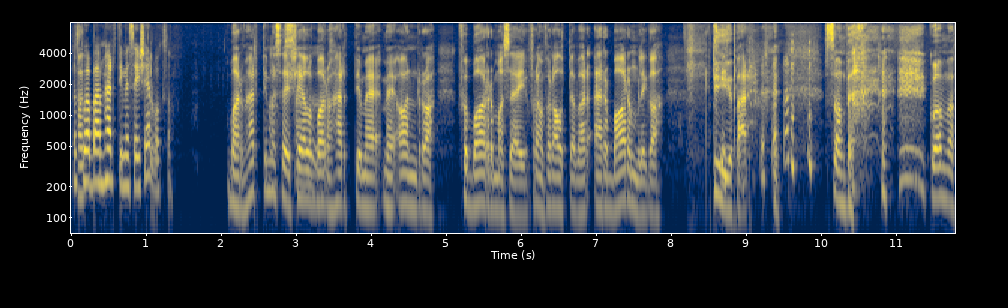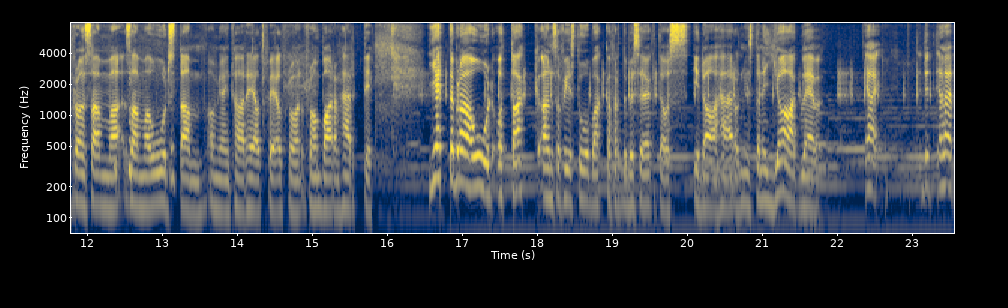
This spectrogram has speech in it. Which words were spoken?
Man ska vara barmhärtig med sig själv också barmhärtig med Absolut. sig själv, barmhärtig med, med andra, förbarma sig framförallt över erbarmliga typer som kommer från samma, samma ordstam, om jag inte har helt fel, från, från barmhärtig. Jättebra ord och tack Ann-Sofie Storbacka för att du besökte oss idag här. Åtminstone jag blev... Ja, det, eller,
